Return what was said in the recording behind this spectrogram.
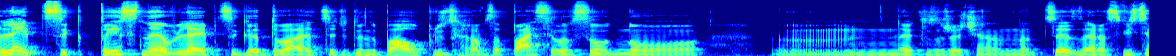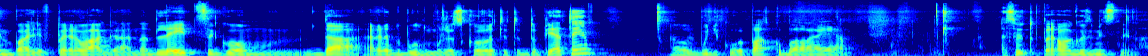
Лейпциг тисне, в Лейпцига 21 бал, плюс гра в запасі, але все одно, навіть незважаючи на це, зараз 8 балів перевага над Лейпцигом. Да, Red Bull може скоротити до 5, але в будь-якому випадку Баварія свою перевагу зміцнила.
